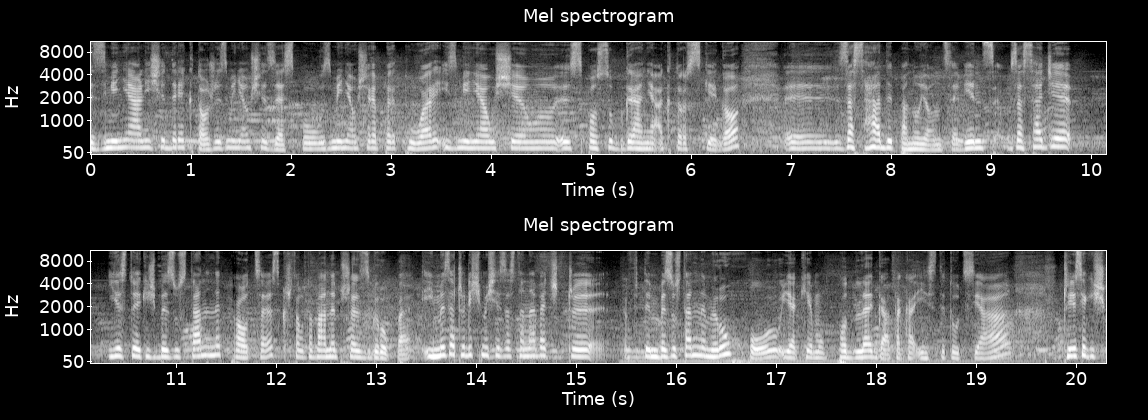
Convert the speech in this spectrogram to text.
Zmieniali się dyrektorzy, zmieniał się zespół, zmieniał się repertuar i zmieniał się sposób grania aktorskiego, zasady panujące, więc w zasadzie jest to jakiś bezustanny proces kształtowany przez grupę. I my zaczęliśmy się zastanawiać, czy w tym bezustannym ruchu, jakiemu podlega taka instytucja, czy jest jakiś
